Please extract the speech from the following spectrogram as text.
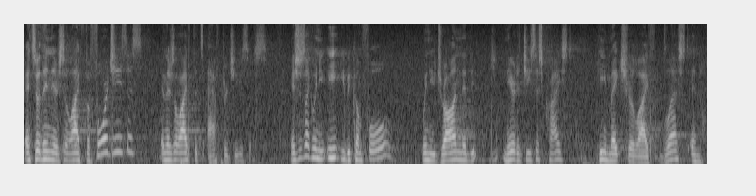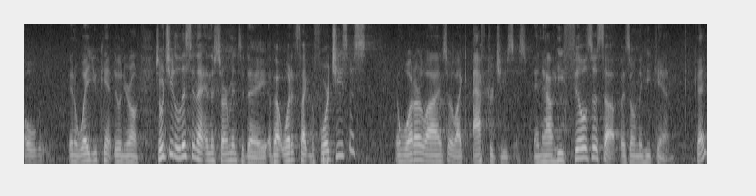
And so then there's a life before Jesus, and there's a life that's after Jesus. It's just like when you eat, you become full. When you draw near to Jesus Christ, He makes your life blessed and holy in a way you can't do on your own. So I want you to listen to that in the sermon today about what it's like before Jesus and what our lives are like after Jesus and how He fills us up as only He can. Okay?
